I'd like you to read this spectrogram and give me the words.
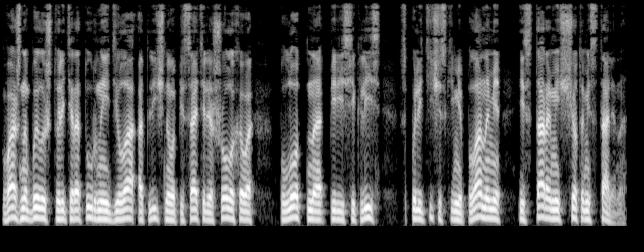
Важно было, что литературные дела отличного писателя Шолохова плотно пересеклись с политическими планами и старыми счетами Сталина.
